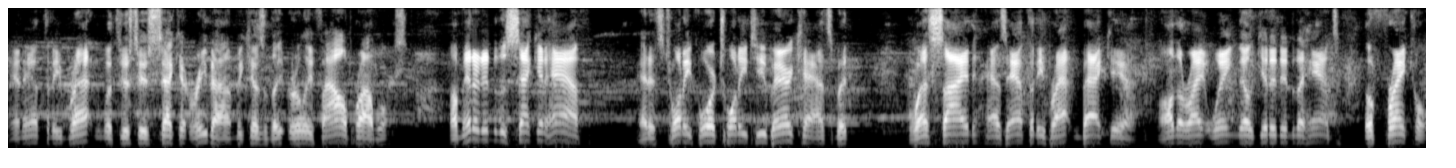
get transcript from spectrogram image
and Anthony Bratton with just his second rebound because of the early foul problems. A minute into the second half, and it's 24 22 Bearcats, but West Side has Anthony Bratton back in. On the right wing, they'll get it into the hands of Frankel.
